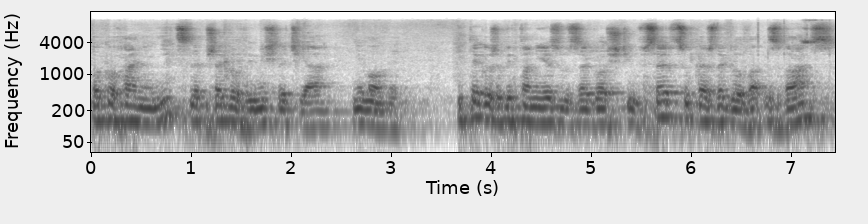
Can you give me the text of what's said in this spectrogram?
to kochani, nic lepszego wymyśleć ja nie mogę. I tego, żeby Pan Jezus zagościł w sercu każdego z Was,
